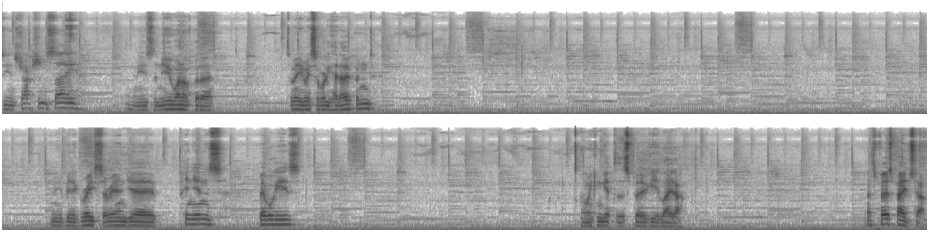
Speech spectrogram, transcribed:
as the instructions say, I'm going to use the new one I've got a Tamiya grease already had opened. a bit of grease around your pinions, bevel gears. And we can get to the spur gear later. That's first page done.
